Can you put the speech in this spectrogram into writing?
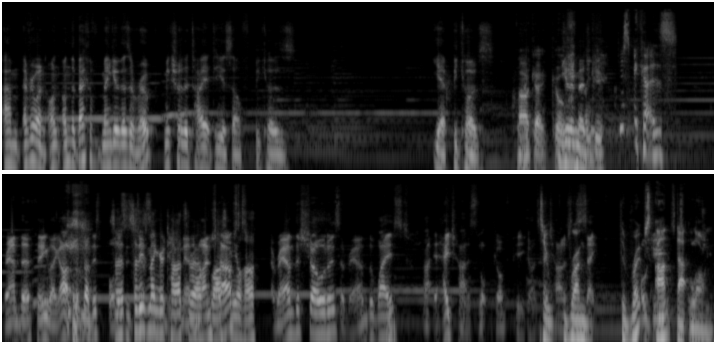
Um, everyone, on, on the back of mango, there's a rope. Make sure to tie it to yourself because. Yeah, because. like, Okay, cool. You can Thank you. Just because. Around the thing, like, oh, it's not this ball. So, this so these just mango tarts are our last meal, huh? Around the shoulders, around the waist. H harness is what we're going for here, guys. So, H harness rung- is safe. The ropes aren't that long,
